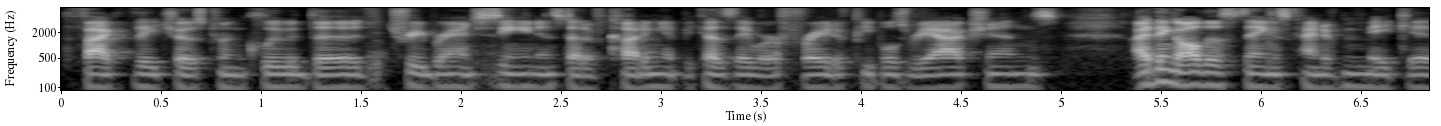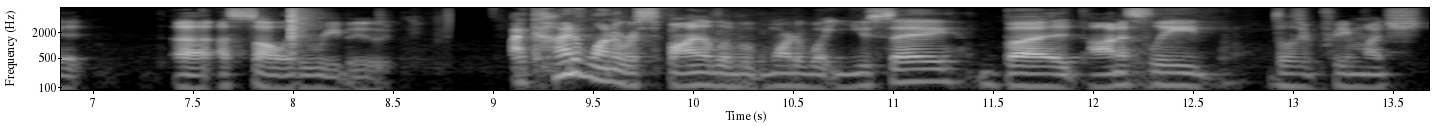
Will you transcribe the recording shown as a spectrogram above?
the fact that they chose to include the tree branch scene instead of cutting it because they were afraid of people's reactions, I think all those things kind of make it uh, a solid reboot. I kind of want to respond a little bit more to what you say, but honestly, those are pretty much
